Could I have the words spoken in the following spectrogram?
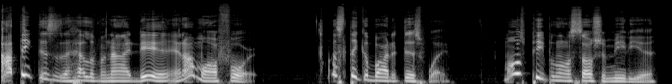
I think this is a hell of an idea and I'm all for it. Let's think about it this way most people on social media,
